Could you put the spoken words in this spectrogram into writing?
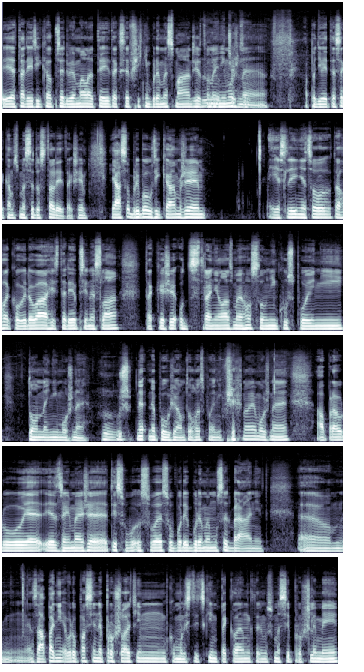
je tady říkal před dvěma lety, tak se všichni budeme smát, že to no, není určitě. možné. A podívejte se, kam jsme se dostali. Takže já s oblibou říkám, že jestli něco tahle covidová hysterie přinesla, takže odstranila z mého slovníku spojení to není možné. Hmm. Už ne, nepoužívám tohle spojení. Všechno je možné a opravdu je, je zřejmé, že ty svoje svobody budeme muset bránit. Ehm, západní Evropa si neprošla tím komunistickým peklem, kterým jsme si prošli my.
